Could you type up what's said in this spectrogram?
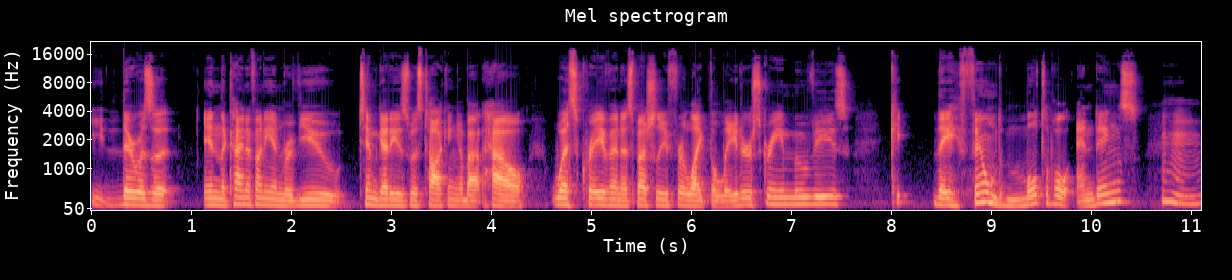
There was a. In the Kind of Funny in review, Tim Gettys was talking about how Wes Craven, especially for like the later Scream movies, they filmed multiple endings. Mm-hmm.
